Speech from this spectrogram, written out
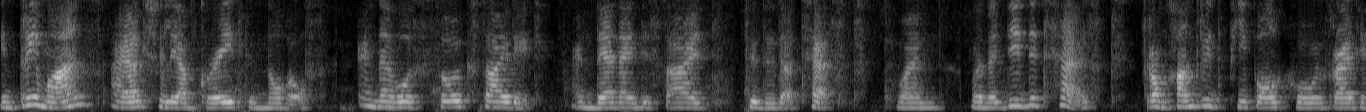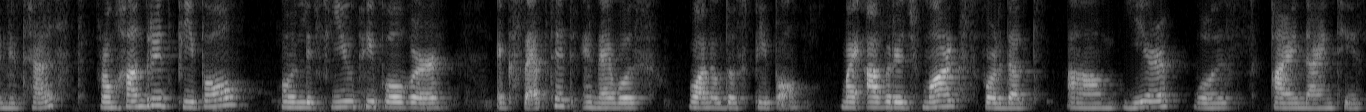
In three months, I actually upgraded to novels. And I was so excited. And then I decided to do that test. When when I did the test, from 100 people who was writing the test, from 100 people, only few people were accepted, and I was one of those people. My average marks for that um, year was high 90s.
